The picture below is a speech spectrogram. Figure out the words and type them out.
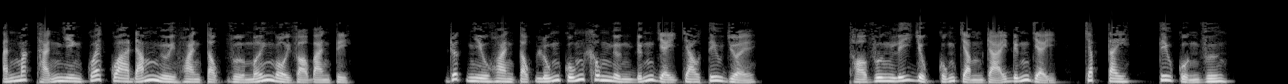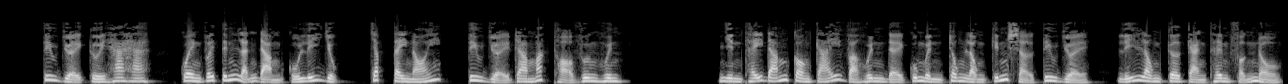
ánh mắt thản nhiên quét qua đám người hoàng tộc vừa mới ngồi vào bàn tiệc. Rất nhiều hoàng tộc lúng cuốn không ngừng đứng dậy chào Tiêu Duệ. Thọ vương Lý Dục cũng chậm rãi đứng dậy, chắp tay, Tiêu quận vương. Tiêu Duệ cười ha ha, quen với tính lãnh đạm của Lý Dục, chắp tay nói, Tiêu Duệ ra mắt thọ vương huynh. Nhìn thấy đám con cái và huynh đệ của mình trong lòng kính sợ tiêu duệ, Lý Long Cơ càng thêm phẫn nộ.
